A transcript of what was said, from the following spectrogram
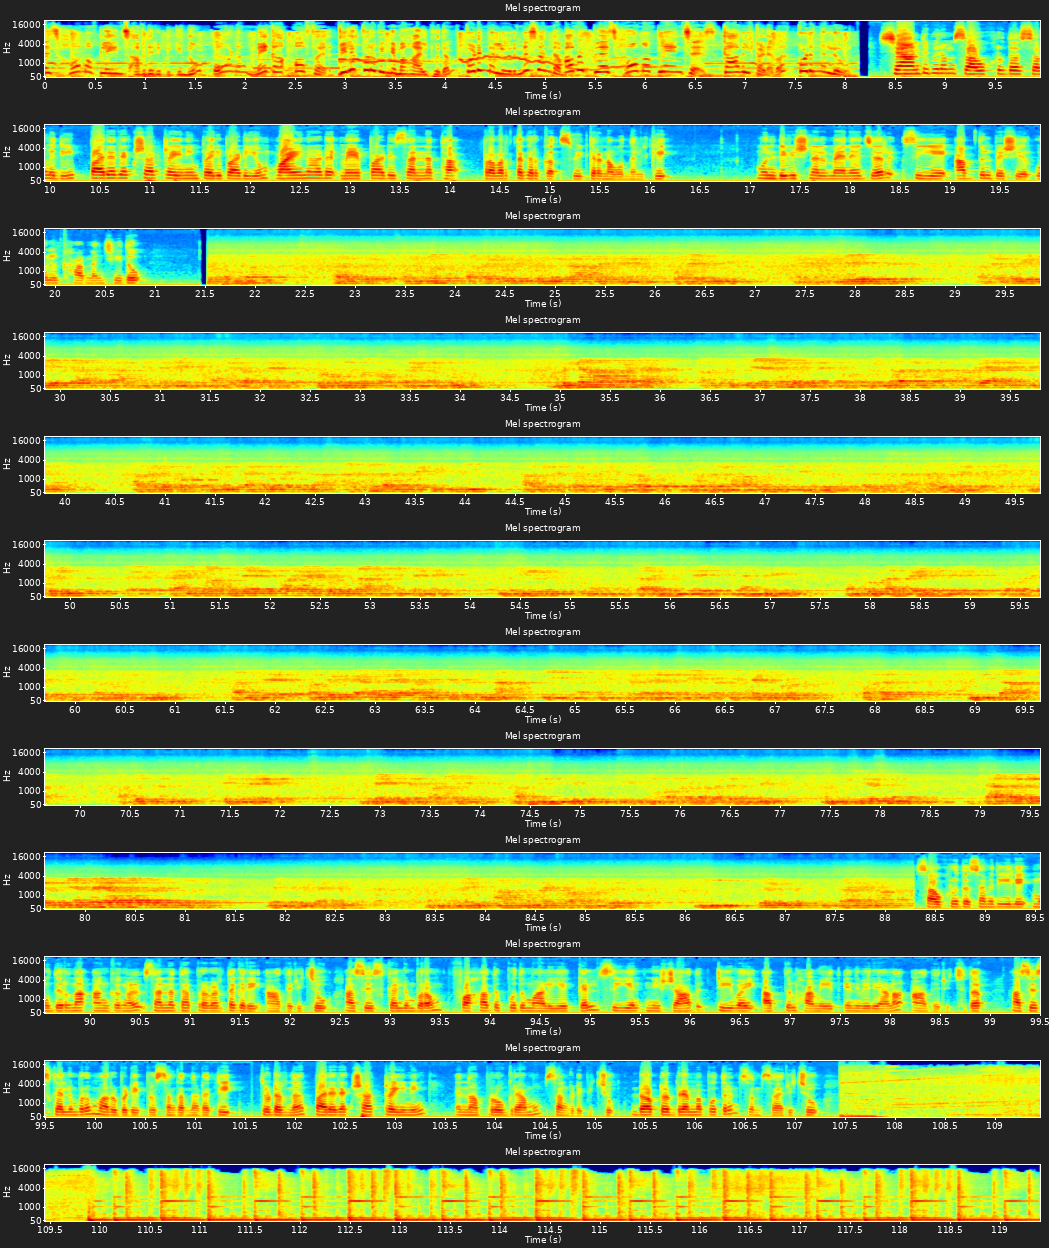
Plus home appliance അവതരിപ്പിക്കുന്നു. Onam mega offer വിലക്കുറവിന്റെ മഹാത്ഭുതം കൊടുങ്ങല്ലൂരിന് സ്വന്തം. അവർ plus home appliances Kavalkadavu Kodungallur. Santhipuram സൗഹൃദ സമിതി പരരക്ഷ ട്രെയിനിംഗ് പരിപാടിയും വയനാട് മേപ്പാടി സന്നദ്ധ പ്രവർത്തകർക്ക് സ്വീകരണവും നൽകി. മുൻ divisional manager C A Abdul Basheer ഉദ്ഘാടനം ചെയ്തു. പ്രവർത്തനങ്ങൾക്കും അവരുടെ മാത്രമല്ല അവർക്ക് ശേഷം വരുന്ന മുതിർന്നവരല്ല അവരെ ആരാധിക്കുന്നു അവരുടെ പ്രവർത്തനങ്ങൾ കണ്ടുകൊണ്ടിരുന്ന അടുത്ത തലമുറയ്ക്ക് കൂടി അവരുടെ പ്രവൃത്തി പ്രയോജനമാകുന്നു പ്രധാനമാണ് അതുകൊണ്ട് ഇത്തരം കാര്യം ക്ലാസിന്റെ ഭാഗമായിട്ടുള്ളതാണെങ്കിൽ തന്നെ ഇങ്ങനെയൊരു ചടങ്ങിന്റെ നന്മയിൽ പങ്കുകൊള്ളാൻ കഴിയുന്നത് വളരെ സന്തോഷിക്കുന്നു. അതിന്റെ പങ്കെടുക്കാൻ നിഷ അബ്ദുൽ ഹമീദ് എന്നിവരെ വിജയത്തിന്റെ ഭാഷയെ അഭിനന്ദിക്കുകയും ചെയ്യുന്നു. അവരുടെ സാധാരണ ചെയ്യാൻ സൗഹൃദ സമിതിയിലെ മുതിർന്ന അംഗങ്ങൾ സന്നദ്ധ പ്രവർത്തകരെ ആദരിച്ചു. Azeez Kallumpuram Fahad Puthumaliyekkal C N Nishad T Y Abdul Hameed എന്നിവരെയാണ് ആദരിച്ചത്. അസീസ് കല്ലുംപുറം മറുപടി പ്രസംഗം നടത്തി. തുടർന്ന് പരരക്ഷാ ട്രെയിനിംഗ് എന്ന പ്രോഗ്രാമും സംഘടിപ്പിച്ചു. ഡോക്ടർ ബ്രഹ്മപുത്രൻ സംസാരിച്ചു.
